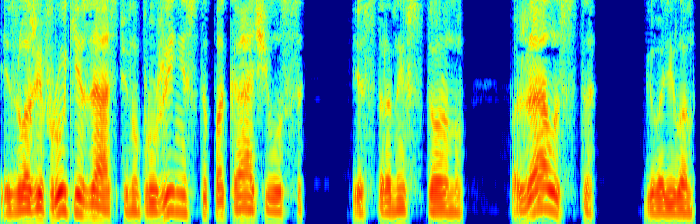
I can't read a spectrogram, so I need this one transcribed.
и, заложив руки за спину, пружинисто покачивался из стороны в сторону. — Пожалуйста, — говорил он,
